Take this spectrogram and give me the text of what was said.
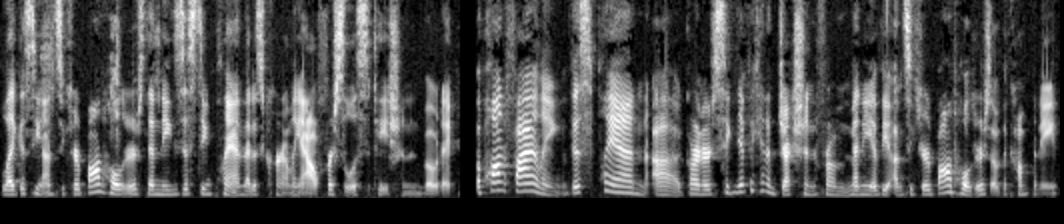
legacy unsecured bondholders than the existing plan that is currently out for solicitation and voting. Upon filing, this plan uh, garnered significant objection from many of the unsecured bondholders of the company.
